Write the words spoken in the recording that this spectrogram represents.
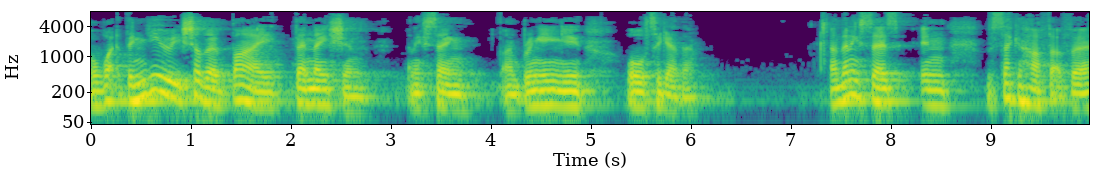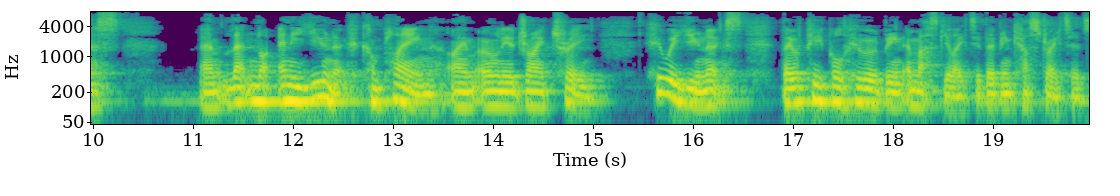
or what, they knew each other by their nation. And he's saying, I'm bringing you all together. And then he says in the second half of that verse, um, let not any eunuch complain, I am only a dry tree. Who were eunuchs? They were people who had been emasculated, they'd been castrated.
